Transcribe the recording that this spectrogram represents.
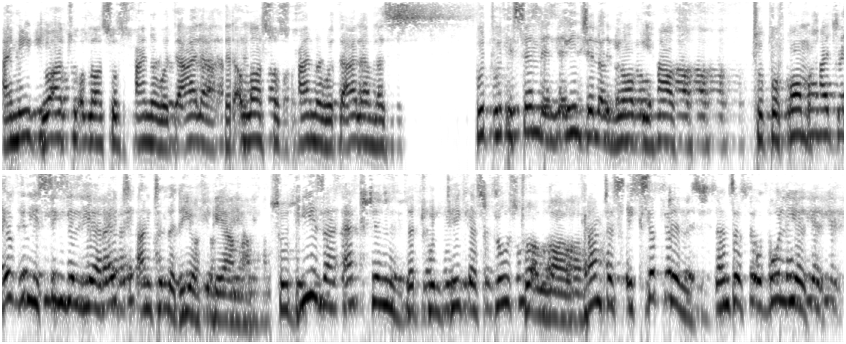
I made dua to Allah subhanahu wa ta'ala, that Allah subhanahu wa ta'ala must put, send an angel on your behalf to perform Hajj every single year, right until the day of Qiyamah. So these are actions that will take us close to Allah, grant us acceptance, grant us qabuliyat.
